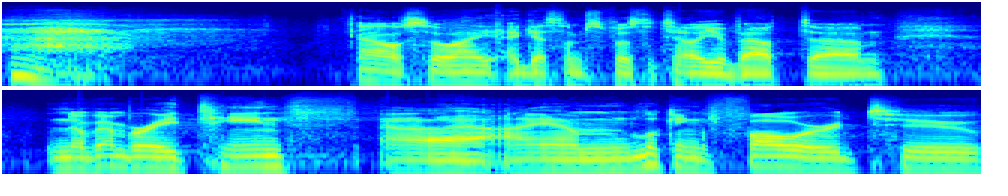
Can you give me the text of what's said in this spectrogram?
oh, so I, I, guess I'm supposed to tell you about um, November 18th. Uh, I am looking forward to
